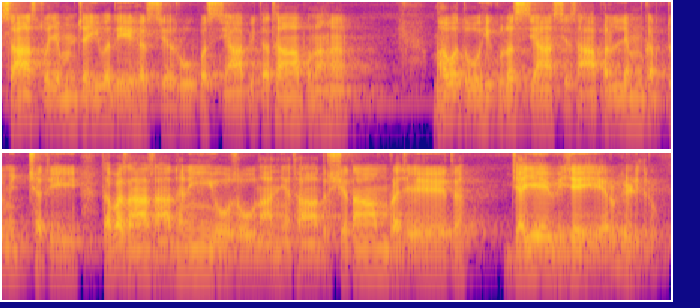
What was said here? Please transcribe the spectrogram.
ಸಾ ಸ್ವಯಂ ಚೈವ ದೇಹಸ್ಯ ರೂಪಸ್ಯಾಪಿ ತಥಾ ಪುನಃ. ಭವತೋ ಹಿ ಕುಲಸ್ಯಾಸ್ಯ ಸಾಫಲ್ಯಂ ಕರ್ತುಮಿಚ್ಛತಿ ತಪಸಾ ಸಾಧನೀಯೋಸೌ ನಾನ್ಯಥಾ ದೃಶ್ಯತಾಂ ವ್ರಜೇತ್ ಜಯೇ ವಿಜಯೇರು ಹೇಳಿದರು।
